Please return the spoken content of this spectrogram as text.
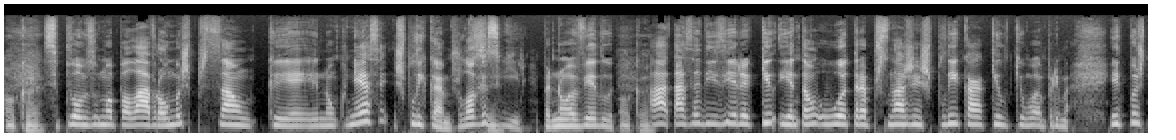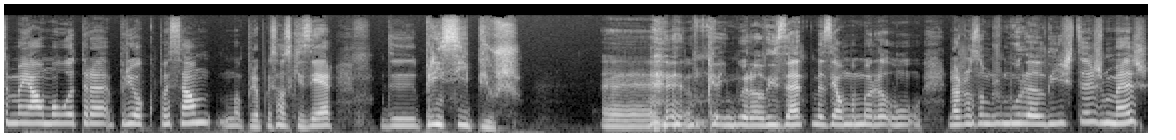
Ok. Se pomos uma palavra ou uma expressão que eh, não conhecem, explicamos logo a Sim. seguir, para não haver do Ok. ah, estás a dizer aquilo, e então o outra personagem explica aquilo que uma prima. E depois também há uma outra preocupação, uma preocupação, se quiser, de princípios. Eh, um bocadinho moralizante, mas é uma moral, um- nós não somos moralistas, mas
